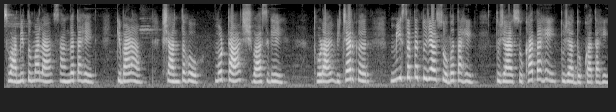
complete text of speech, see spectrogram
स्वामी तुम्हाला सांगत आहेत की बाळा शांत हो मोठा श्वास घे. थोडा विचार कर मी सतत तुझ्या सोबत आहे. तुझ्या सुखात आहे तुझ्या दुःखात आहे.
